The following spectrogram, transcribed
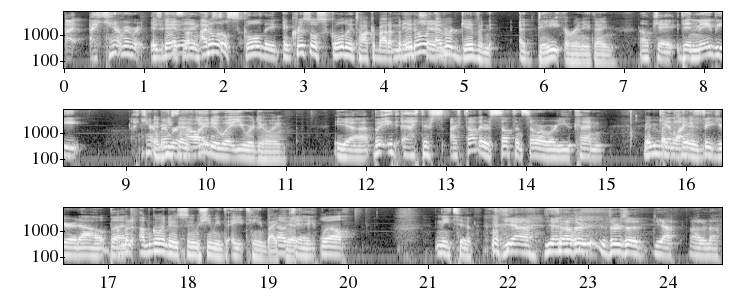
I, I can't remember if They is it don't- in I don't- Crystal Skull. They In Crystal Skull, they talk about it, but they don't ever give an, a date or anything. okay. Then maybe I can't And he remember says, how "You I, knew what you were doing." Yeah, but it, uh, there's I thought there was something somewhere where you can Maybe can kid. like figure it out, but I'm, gonna, I'm going to assume she means 18 by kid. okay, well, me too. Yeah, yeah. no, there, there's a yeah. I don't know.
